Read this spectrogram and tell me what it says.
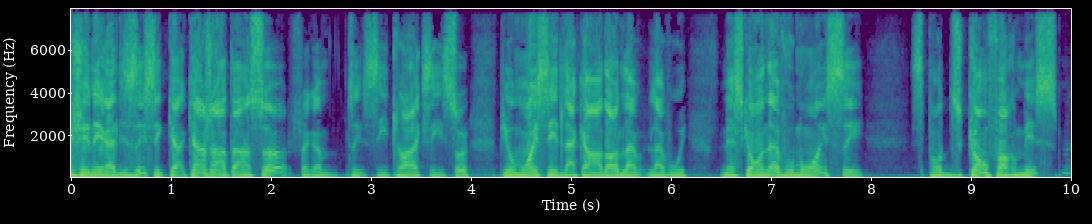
généralisé. C'est quand, quand j'entends ça, je fais comme, c'est clair que c'est sûr. Puis au moins, c'est de la candeur de la- de l'avouer. Mais ce qu'on avoue moins, c'est c'est pour du conformisme,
